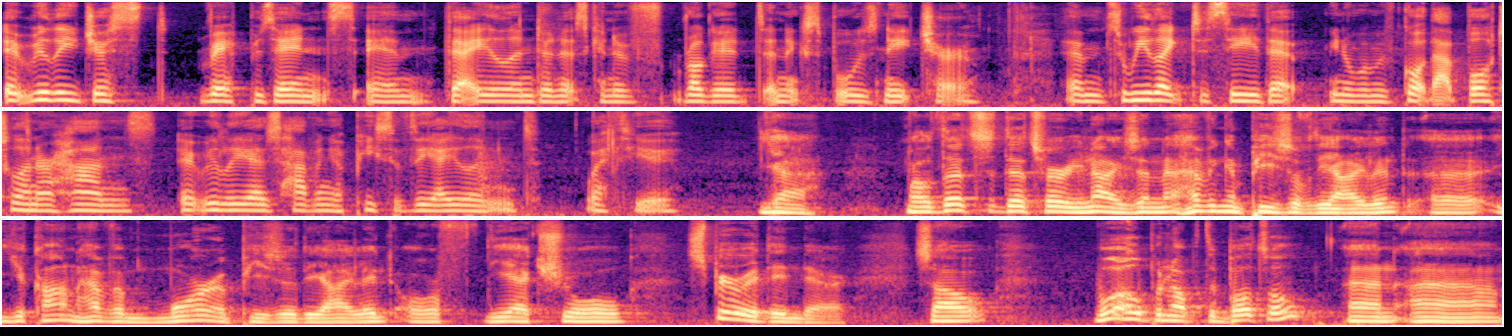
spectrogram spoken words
it really just represents um, the island and its kind of rugged and exposed nature. Um, so we like to say that you know when we've got that bottle in our hands, it really is having a piece of the island with you. Yeah. Well, that's that's very nice. And having a piece of the island, uh, you can't have a more a piece of the island of the actual spirit in there. So we'll open up the bottle, and uh,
